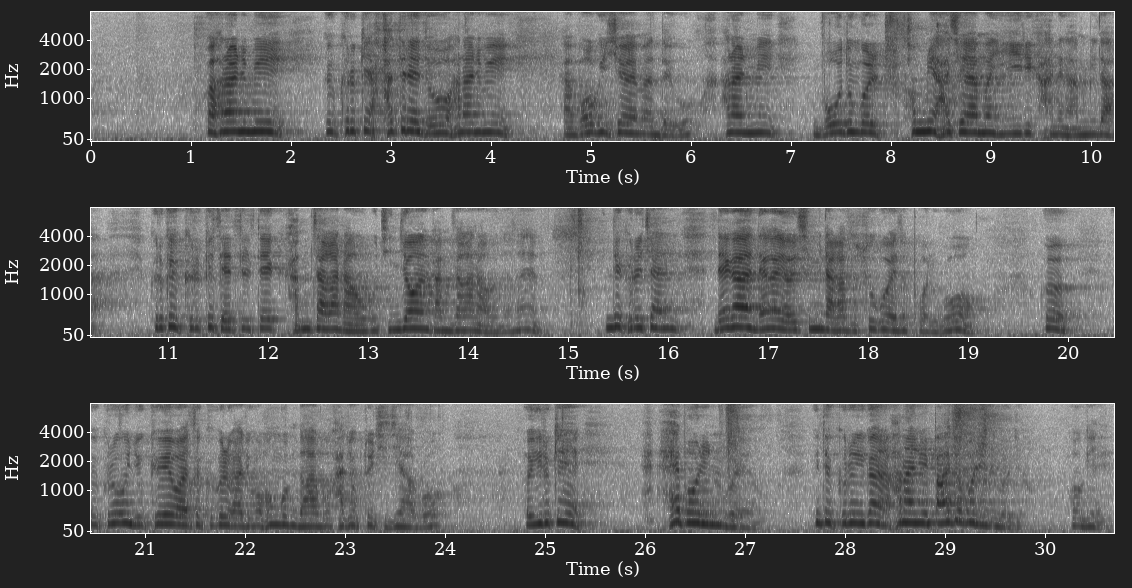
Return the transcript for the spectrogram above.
하나님이, 그, 그렇게 하더라도 하나님이 먹이셔야만 되고, 하나님이 모든 걸 섭리하셔야만 이 일이 가능합니다. 그렇게, 그렇게 됐을 때 감사가 나오고, 진정한 감사가 나오잖아요. 근데 그렇지 않으면 내가 내가 열심히 나가서 수고해서 벌고 그, 그 그리고 교회 와서 그걸 가지고 헌금도 하고 가족도 지지하고 어, 이렇게 해버리는 거예요. 근데 그러니까 하나님이 빠져버리는 거죠. 거기에.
